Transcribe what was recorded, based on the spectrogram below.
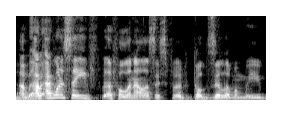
I, I, I want to save a full analysis for Godzilla when we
